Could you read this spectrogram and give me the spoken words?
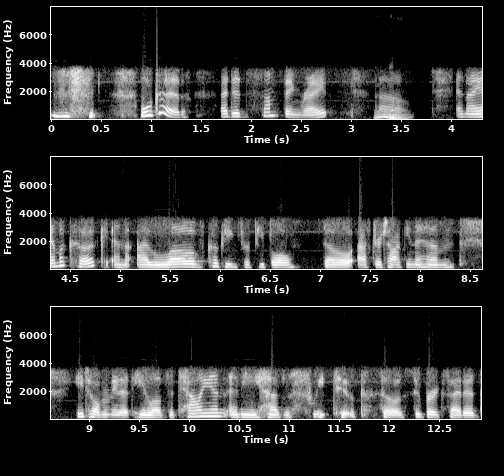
well, good. I did something right. Yeah. Um, and I am a cook, and I love cooking for people. So after talking to him, he told me that he loves Italian and he has a sweet tooth. So super excited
